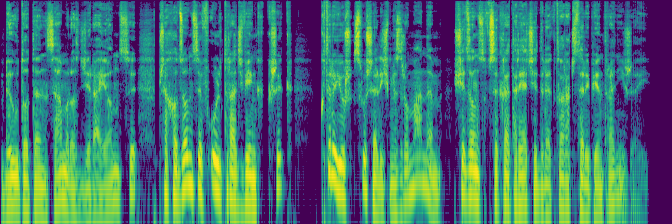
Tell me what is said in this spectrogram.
Był to ten sam rozdzierający, przechodzący w ultradźwięk krzyk, który już słyszeliśmy z Romanem, siedząc w sekretariacie dyrektora cztery piętra niżej.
